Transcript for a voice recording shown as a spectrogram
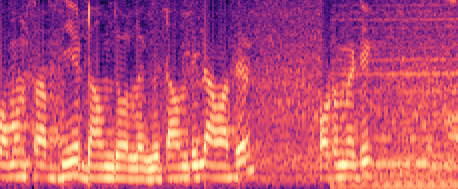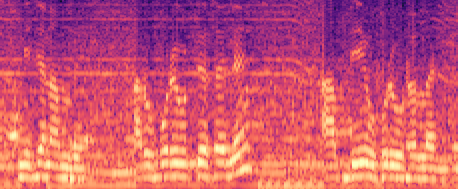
কমন চাপ দিয়ে ডাউন দেওয়ার লাগবে। ডাউন দিলে আমাদের অটোমেটিক নিচে নামবে। আর উপরে উঠতে চাইলে আপ দিয়ে উপরে ওঠার লাগবে।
